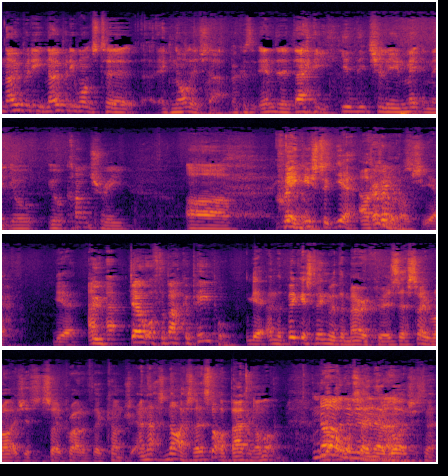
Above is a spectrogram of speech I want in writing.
nobody nobody wants to acknowledge that because at the end of the day you're literally admitting that your your country are criminals. yeah, used to yeah, are Criminals. criminals. Yeah, yeah. who And, uh, dealt off the back of people. yeah, and the biggest thing with America is they're so righteous and so proud of their country, and that's nice. That's not a bad thing. I'm not. No, I'm no, not no, saying no, they're righteous. no.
